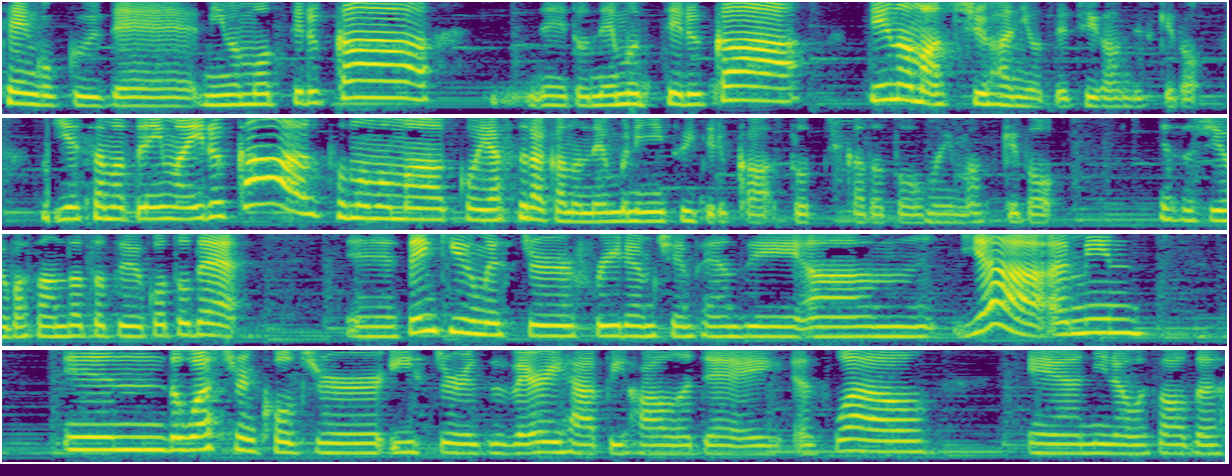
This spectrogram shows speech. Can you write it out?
天国で見守ってるか、えっ、ー、と、眠ってるか、っていうのはまあ宗派によって違うんですけど、イエス様と今いるか、そのままこう安らかな眠りについてるか、どっちかだと思いますけど、優しいおばさんだったということで、Uh, thank you, Mr. Freedom Chimpanzee. Um, yeah, I mean, in the Western culture, Easter is a very happy holiday as well. And, you know, with all the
